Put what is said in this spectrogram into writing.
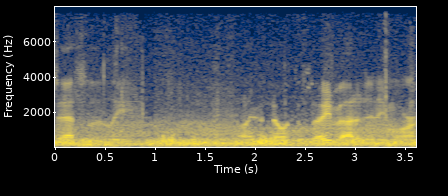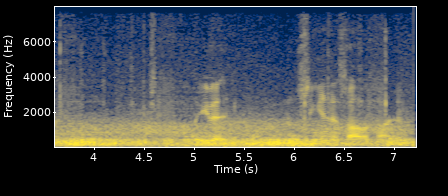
is absolutely. I don't even know what to say about it anymore. I just can't believe it. I'm seeing this all the time.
